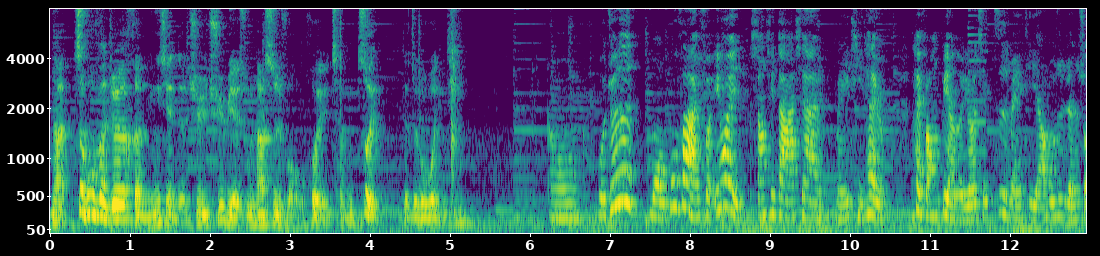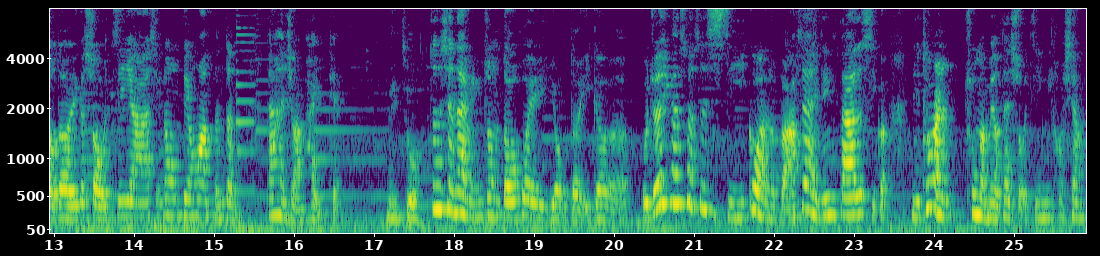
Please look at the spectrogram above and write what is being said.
那这部分就会很明显的去区别出他是否会成罪的这个问题。哦，我觉得某部分来说，因为相信大家现在媒体太。太方便了，尤其自媒体啊，或是人手都有一个手机啊、行动电话等等，他很喜欢拍影片。没错，这是现在民众都会有的一个，我觉得应该算是习惯了吧。现在已经大家的习惯，你突然出门没有带手机，你好像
